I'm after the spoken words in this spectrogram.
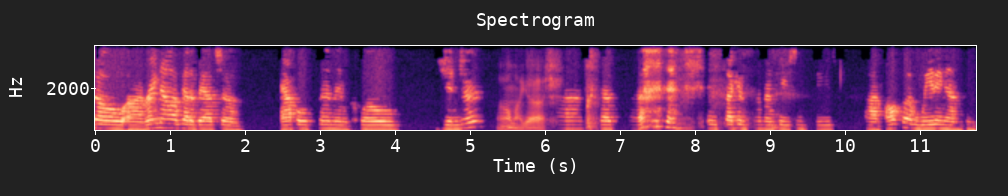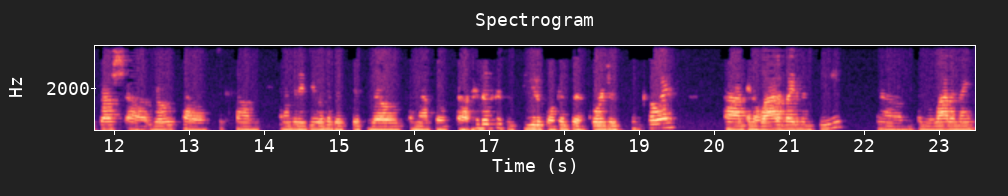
So uh, right now I've got a batch of apple, cinnamon, clove, ginger. Oh my gosh. Uh, that's uh, in second fermentation stage. Um, also, I'm waiting on some fresh uh, rose petals to come, and I'm going to do a hibiscus rose, and that's a uh, hibiscus is beautiful because it's a gorgeous pink color um, and a lot of vitamin C um, and a lot of nice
